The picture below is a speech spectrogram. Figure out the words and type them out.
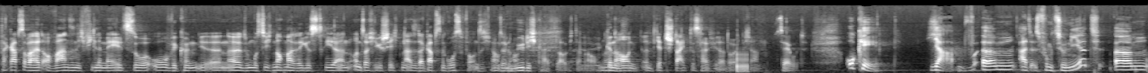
Da gab es aber halt auch wahnsinnig viele Mails, so, oh, wir können, äh, ne, du musst dich nochmal registrieren und solche Geschichten. Also da gab es eine große Verunsicherung. Und so eine Müdigkeit, glaube ich, dann auch. Ne? Genau, und, und, jetzt steigt es halt wieder deutlich an. Sehr gut. Okay. Ja, ähm, also es funktioniert. Ähm,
